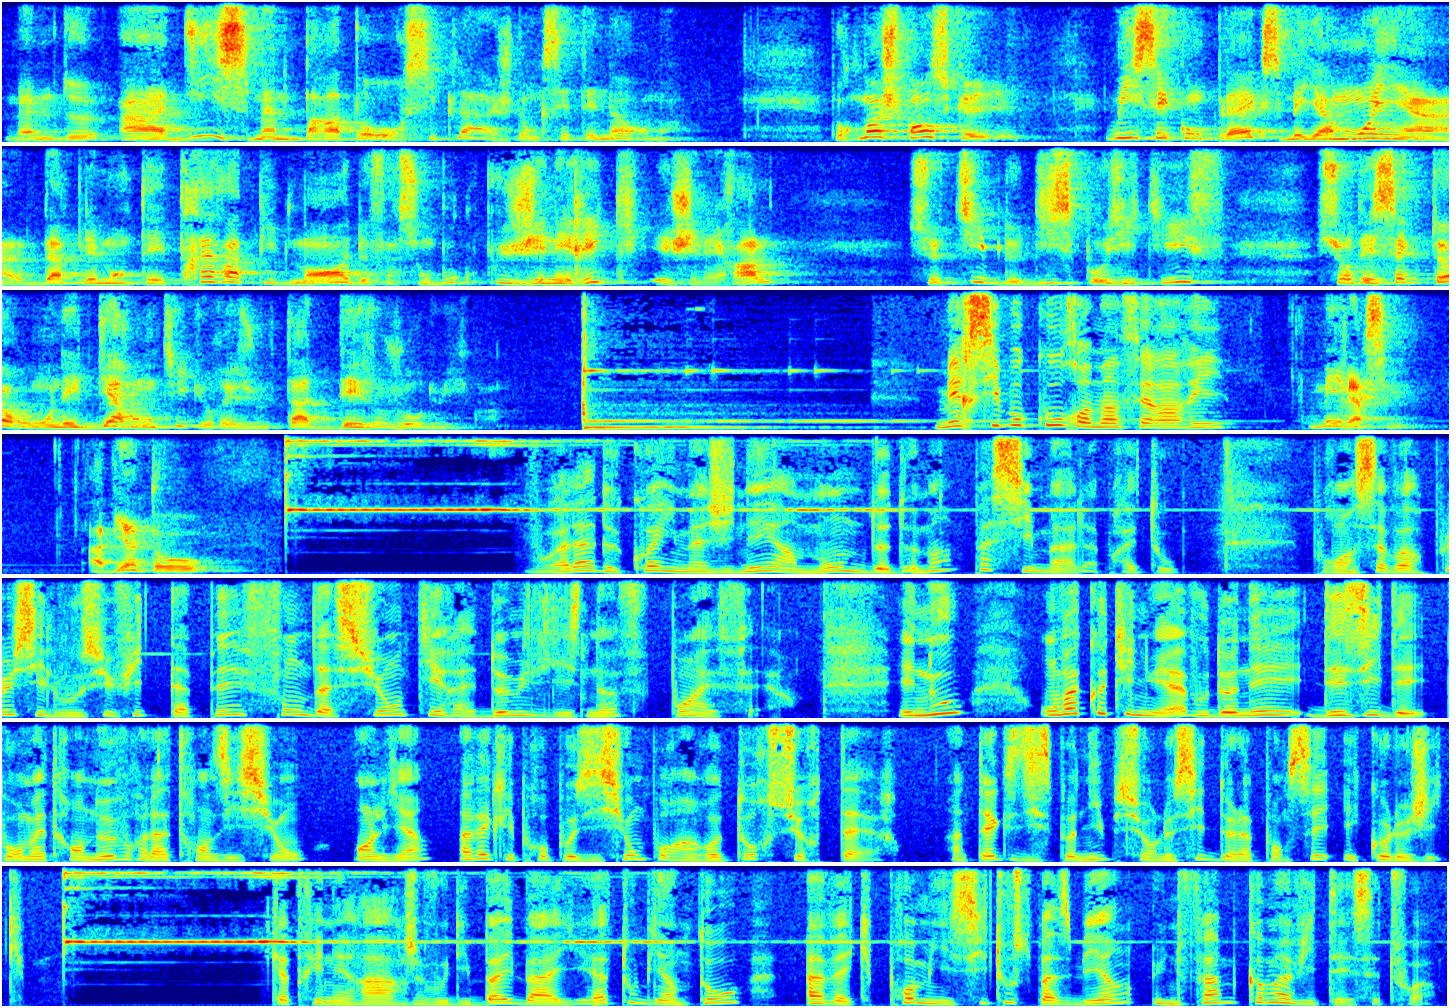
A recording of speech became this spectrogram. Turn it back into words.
même de 1 à 10, même par rapport au recyclage. Donc c'est énorme. Donc moi je pense que oui, c'est complexe, mais il y a moyen d'implémenter très rapidement et de façon beaucoup plus générique et générale ce type de dispositif sur des secteurs où on est garanti du résultat dès aujourd'hui. Merci beaucoup Romain Ferrari. Mais merci. À bientôt. Voilà de quoi imaginer un monde de demain pas si mal après tout. Pour en savoir plus, il vous suffit de taper fondation-2019.fr. Et nous, on va continuer à vous donner des idées pour mettre en œuvre la transition en lien avec les propositions pour un retour sur Terre, un texte disponible sur le site de la pensée écologique. Catherine Erard, je vous dis bye bye et à tout bientôt, avec, promis si tout se passe bien, une femme comme invitée cette fois.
